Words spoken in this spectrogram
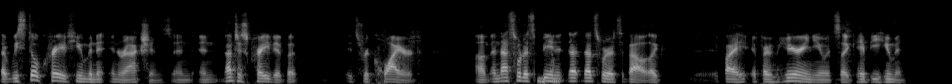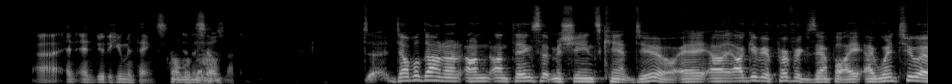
that we still crave human interactions and, and not just crave it, but it's required um, and that's what it's being. That, that's where it's about. Like if I if I'm hearing you, it's like, hey, be human, uh, and and do the human things Double in the down. sales method. D- double down on, on on things that machines can't do. I, will give you a perfect example. I, I went to a,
